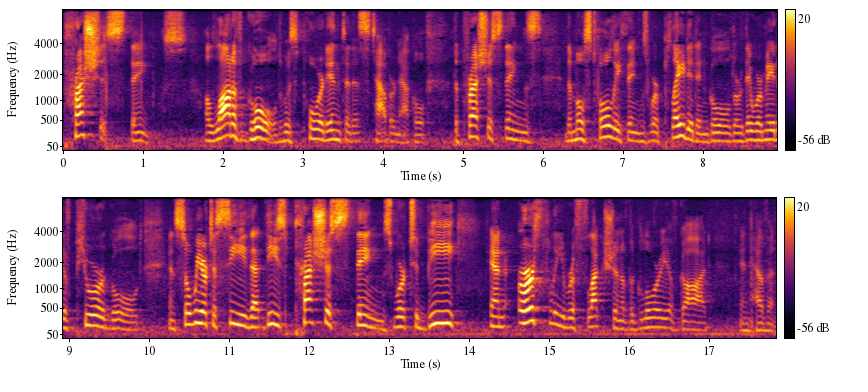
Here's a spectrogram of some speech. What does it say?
precious things. A lot of gold was poured into this tabernacle. The precious things, the most holy things, were plated in gold or they were made of pure gold. And so we are to see that these precious things were to be an earthly reflection of the glory of God in heaven.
